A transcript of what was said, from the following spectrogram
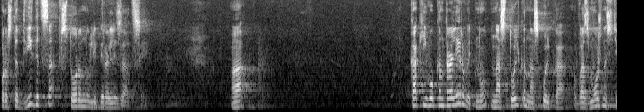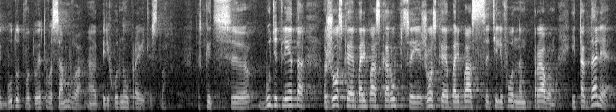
просто двигаться в сторону либерализации. А как его контролировать? Ну, настолько, насколько возможности будут вот у этого самого э, переходного правительства. Так сказать, э, будет ли это жесткая борьба с коррупцией, жесткая борьба с телефонным правом и так далее?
